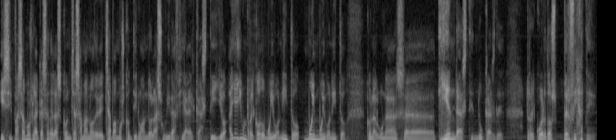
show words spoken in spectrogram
Y si pasamos la Casa de las Conchas a mano derecha, vamos continuando la subida hacia el castillo. Ahí hay un recodo muy bonito, muy, muy bonito, con algunas eh, tiendas, tienducas de, recuerdos, pero fíjate,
